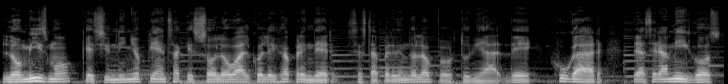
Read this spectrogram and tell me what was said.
Lo mismo que si un niño piensa que solo va al colegio a aprender, se está perdiendo la oportunidad de jugar, de hacer amigos.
